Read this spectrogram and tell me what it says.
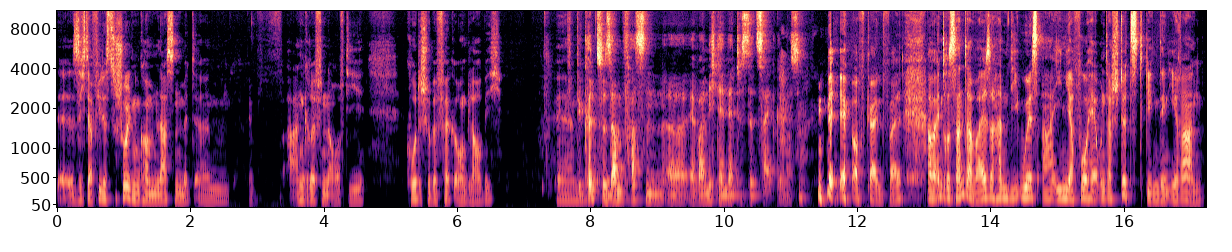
äh, sich da vieles zu Schulden kommen lassen mit ähm, Angriffen auf die kurdische Bevölkerung, glaube ich. Ähm, Wir können zusammenfassen, äh, er war nicht der netteste Zeitgenosse. nee, auf keinen Fall. Aber interessanterweise haben die USA ihn ja vorher unterstützt gegen den Iran.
